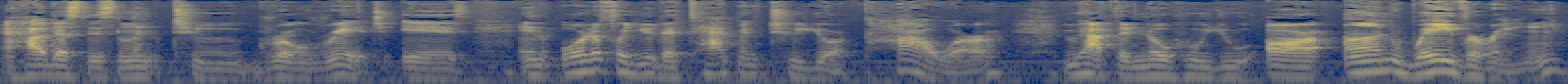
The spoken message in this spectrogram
and how does this link to grow rich is in order for you to tap into your power, you have to know who you are unwavering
